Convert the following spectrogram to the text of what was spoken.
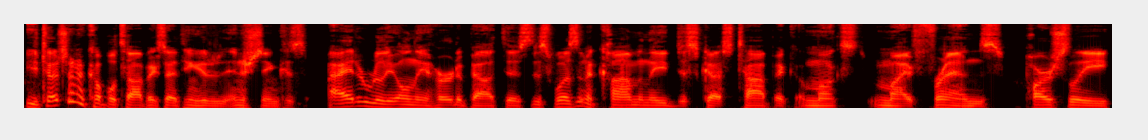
you touched on a couple topics I think it was interesting because I had really only heard about this. This wasn't a commonly discussed topic amongst my friends. Partially,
